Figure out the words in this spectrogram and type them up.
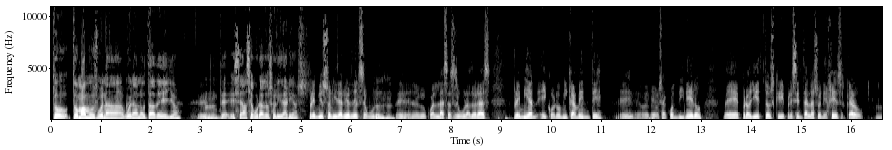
tomamos buena, buena nota de ello. Mm, ¿De ese asegurados solidarios? Premios solidarios del seguro, ¿eh? en el cual las aseguradoras premian económicamente ¿eh? o sea, con dinero, eh, proyectos que presentan las ONGs. Claro, mm,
